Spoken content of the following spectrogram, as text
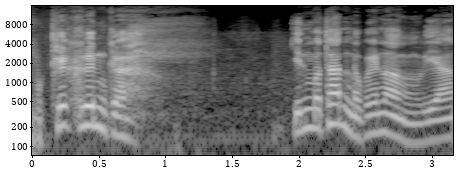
มาเค็ขึ้นกะกินมาท่านหนูไปน้องเลี้ยง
